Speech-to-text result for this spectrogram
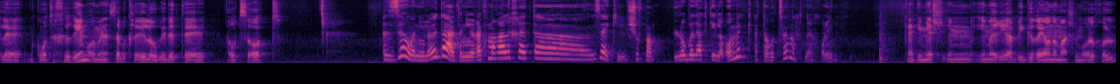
למקומות אחרים, או מנסה בכללי להוריד את אה, ההוצאות? אז זהו, אני לא יודעת, אני רק מראה לך את ה... זה, כאילו, שוב פעם, לא בדקתי לעומק, אתה רוצה, אנחנו יכולים. כן, כי אם יש, אם, אם העירייה בהיגיון או משהו, מאוד יכול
